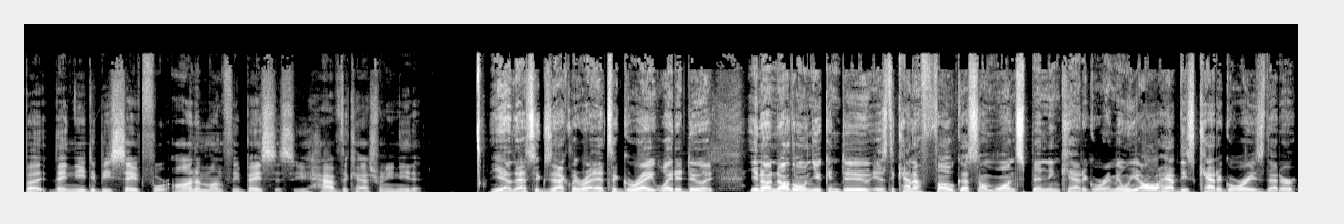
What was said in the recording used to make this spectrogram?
but they need to be saved for on a monthly basis so you have the cash when you need it. Yeah, that's exactly right. That's a great way to do it. You know, another one you can do is to kind of focus on one spending category. I mean, we all have these categories that are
